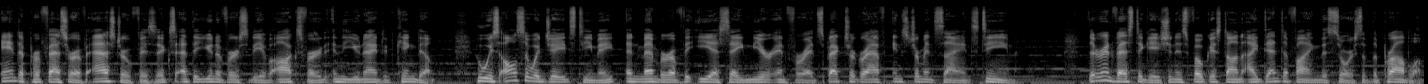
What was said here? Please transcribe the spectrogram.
and a professor of astrophysics at the University of Oxford in the United Kingdom, who is also a JADES teammate and member of the ESA Near Infrared Spectrograph Instrument Science team. Their investigation is focused on identifying the source of the problem.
